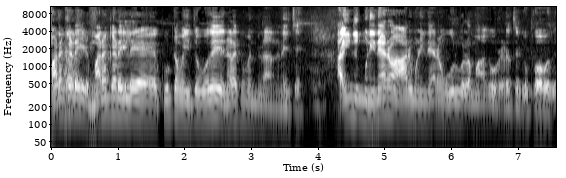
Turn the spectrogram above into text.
மரக்கடையில் மரக்கடையில் கூட்டம் வைத்த போதே இது நடக்கும் என்று நான் நினைத்தேன். ஐந்து மணி நேரம் ஆறு மணி நேரம் ஊர்வலமாக ஒரு இடத்திற்கு போவது.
